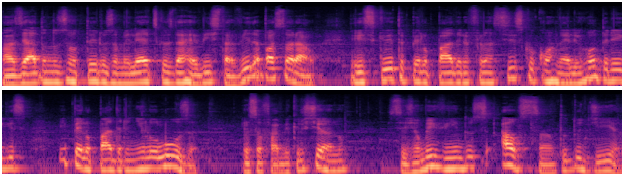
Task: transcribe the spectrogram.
baseado nos roteiros homiléticos da revista Vida Pastoral escrito pelo padre Francisco Cornélio Rodrigues e pelo padre Nilo Lusa. Eu sou Fábio Cristiano. Sejam bem-vindos ao Santo do Dia.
